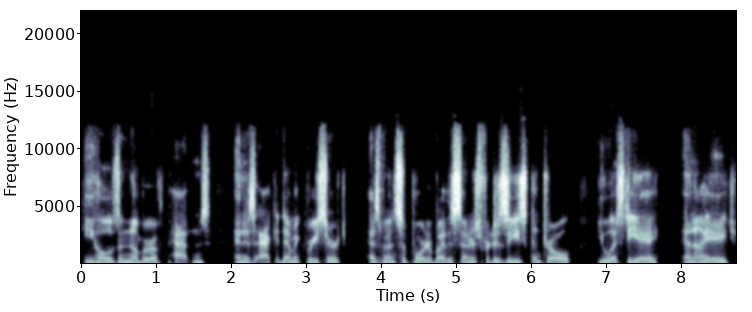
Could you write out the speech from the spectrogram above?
He holds a number of patents, and his academic research has been supported by the Centers for Disease Control, USDA, NIH,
